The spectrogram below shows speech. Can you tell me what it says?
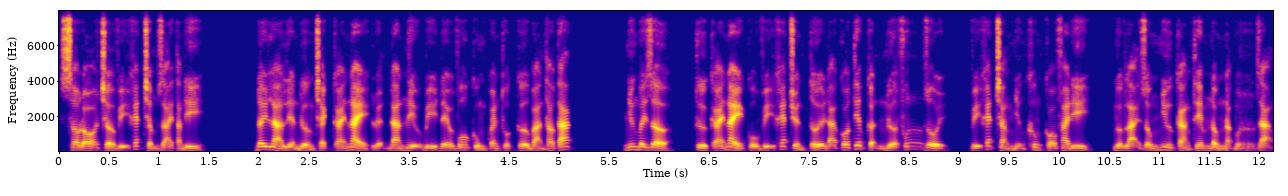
sau đó chờ vị khét chậm rãi tàn đi. Đây là liền đường trạch cái này luyện đan liệu bị đều vô cùng quen thuộc cơ bản thao tác. Nhưng bây giờ, từ cái này cổ vị khét chuyển tới đã có tiếp cận nửa phút rồi, vị khét chẳng những không có phai đi ngược lại giống như càng thêm nồng nặc một dạng.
